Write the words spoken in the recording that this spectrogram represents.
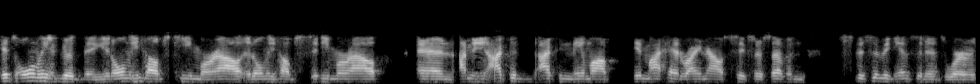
It's only a good thing. It only helps team morale. It only helps city morale. And I mean, I could I can name off in my head right now six or seven specific incidents where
